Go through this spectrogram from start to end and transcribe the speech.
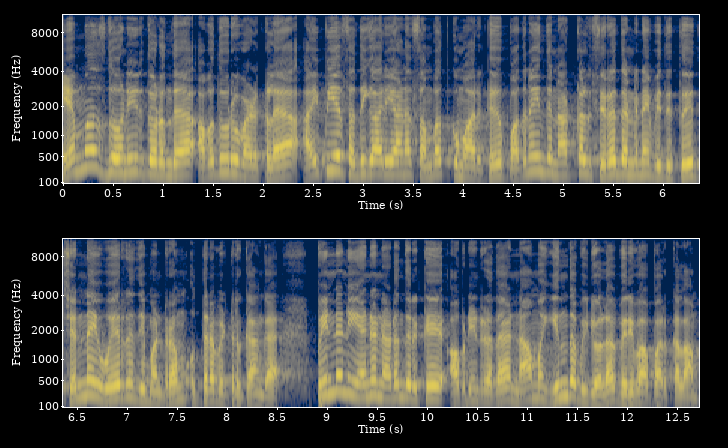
எம்எஸ் தோனி தொடர்ந்த அவதூறு வழக்கில் ஐபிஎஸ் அதிகாரியான சம்பத்குமாருக்கு பதினைந்து நாட்கள் சிறை தண்டனை விதித்து சென்னை உயர்நீதிமன்றம் உத்தரவிட்டிருக்காங்க. பின்னணி என்ன நடந்திருக்கு அப்படின்றத நாம இந்த வீடியோவில் விரிவாக பார்க்கலாம்.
